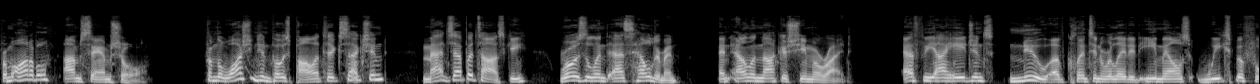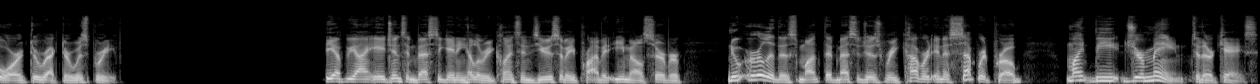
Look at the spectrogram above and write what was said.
From Audible, I'm Sam Scholl. From the Washington Post Politics section, Matt Zapotosky, Rosalind S. Helderman, and Ellen Nakashima write. FBI agents knew of Clinton related emails weeks before Director was briefed. The FBI agents investigating Hillary Clinton's use of a private email server knew early this month that messages recovered in a separate probe might be germane to their case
